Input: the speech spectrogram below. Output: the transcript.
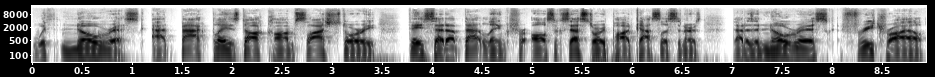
with no risk at backblaze.com slash story. They set up that link for all Success Story podcast listeners. That is a no risk free trial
